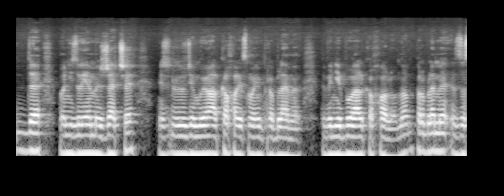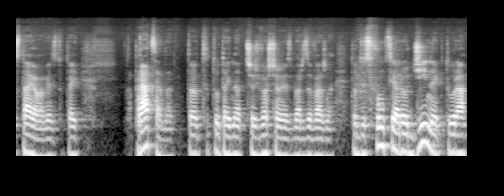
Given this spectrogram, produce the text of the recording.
demonizujemy rzeczy. Ludzie mówią, alkohol jest moim problemem. Gdyby nie było alkoholu, no problemy zostają, a więc tutaj praca nad, to, to tutaj nad trzeźwością jest bardzo ważna. To dysfunkcja rodziny, która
